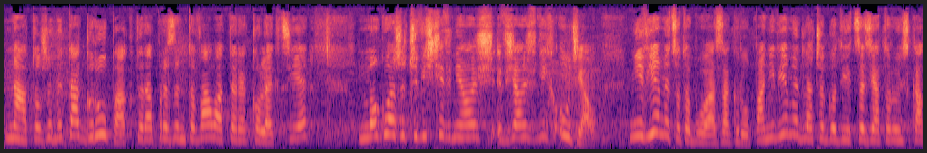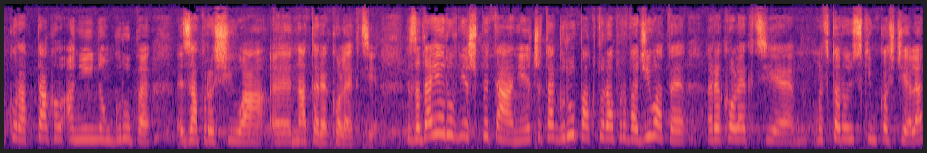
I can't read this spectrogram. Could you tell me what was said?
na to, żeby ta grupa, która prezentowała te rekolekcje, mogła rzeczywiście wziąć, w nich udział. Nie wiemy, co to była za grupa, nie wiemy, dlaczego diecezja toruńska akurat taką, a nie inną grupę zaprosiła e, na te rekolekcje. Zadaję również pytanie, czy ta grupa, która prowadziła te rekolekcje w toruńskim kościele,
